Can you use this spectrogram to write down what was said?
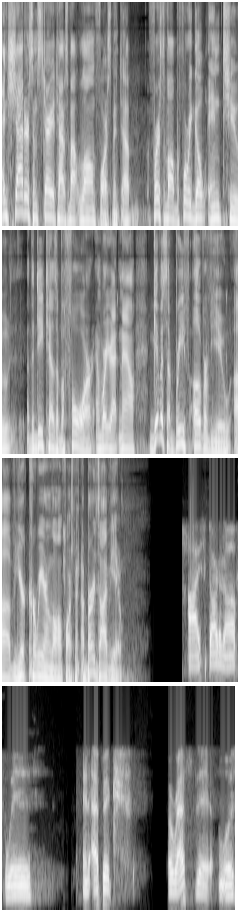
and shatter some stereotypes about law enforcement. Uh, first of all, before we go into the details of before and where you're at now, give us a brief overview of your career in law enforcement, a bird's eye view. I started off with an epic arrest that was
